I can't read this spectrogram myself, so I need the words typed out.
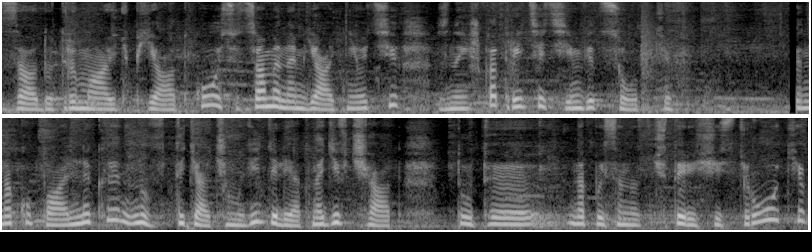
ззаду тримають п'ятку. Ось саме на м'ятні оці знижка 37%. На купальники, ну в дитячому відділі, як на дівчат. Тут е, написано 4-6 років,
